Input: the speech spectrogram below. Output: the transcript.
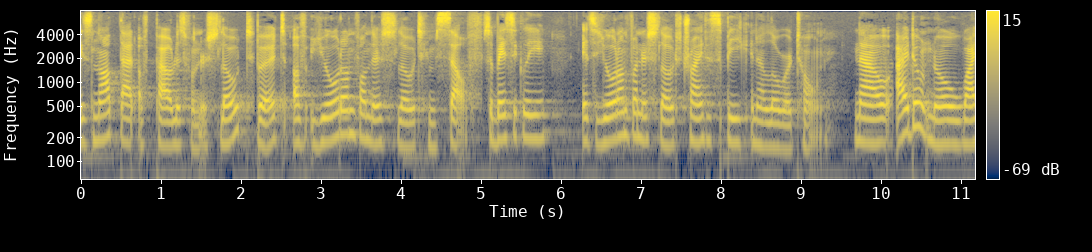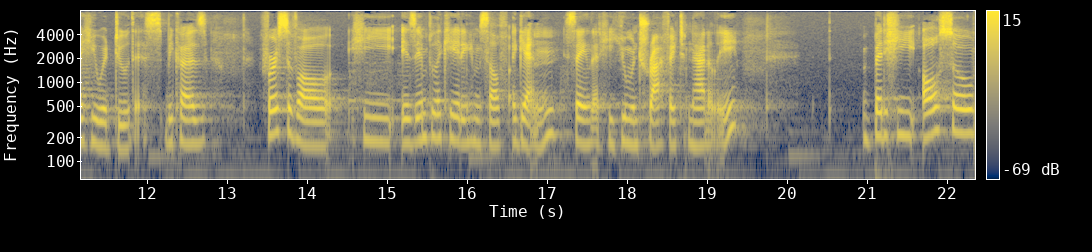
is not that of Paulus van der Sloot, but of Joran van der Sloot himself. So basically, it's Joran van der Sloot trying to speak in a lower tone. Now, I don't know why he would do this because, first of all, he is implicating himself again, saying that he human trafficked Natalee. But he also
